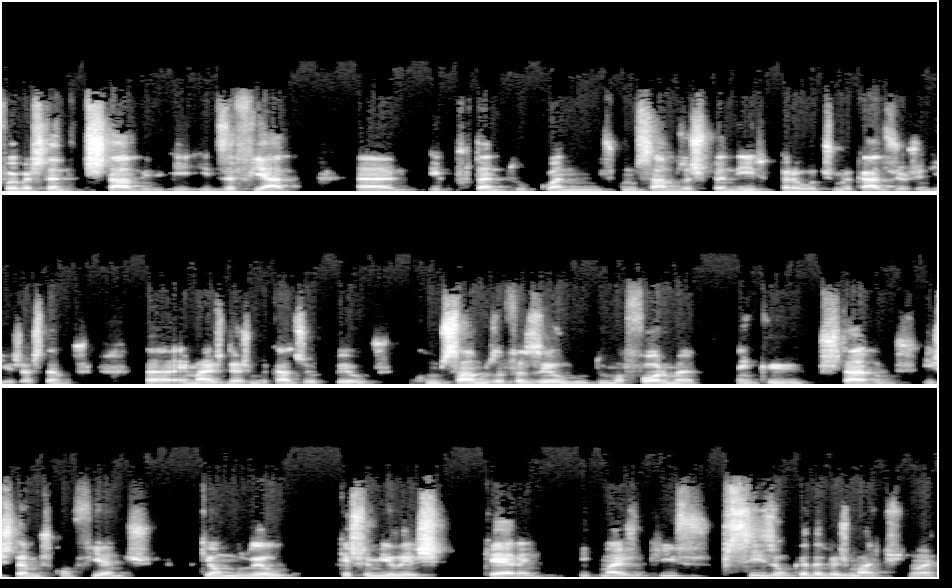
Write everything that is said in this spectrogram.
foi bastante testado e, e desafiado uh, e que, portanto, quando começámos a expandir para outros mercados, e hoje em dia já estamos em mais de 10 mercados europeus, começámos a fazê-lo de uma forma em que estávamos e estamos confiantes que é um modelo que as famílias querem e que mais do que isso precisam cada vez mais, não é?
